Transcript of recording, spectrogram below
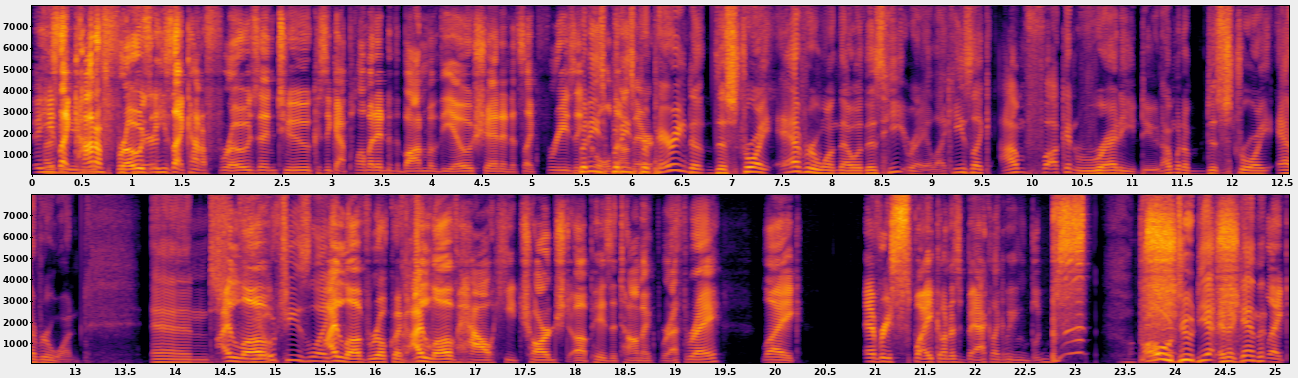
He's I like kind of frozen. prepared- He's like kind of frozen too because he got plummeted to the bottom of the ocean and it's like freezing but he's but he's there. preparing to destroy everyone though with this heat ray. Like he's like i'm fucking ready dude. I'm gonna destroy everyone and I love- like I love real quick. I love how he charged up his atomic breath ray, like every spike on his back, like being bzzzt, oh dude yeah and again like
